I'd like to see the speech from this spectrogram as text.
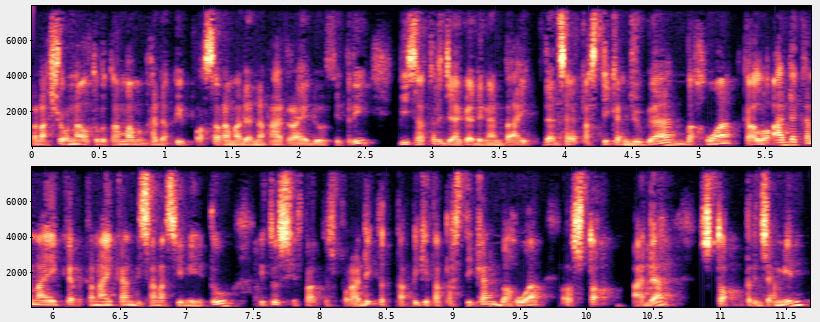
nasional, terutama menghadapi puasa Ramadan dan Hari Raya Idul Fitri, bisa terjaga dengan baik. Dan saya pastikan juga bahwa kalau ada kenaikan, kenaikan di sana-sini itu, itu sifatnya sporadik, tetapi kita pastikan bahwa stok ada, stok terjamin,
